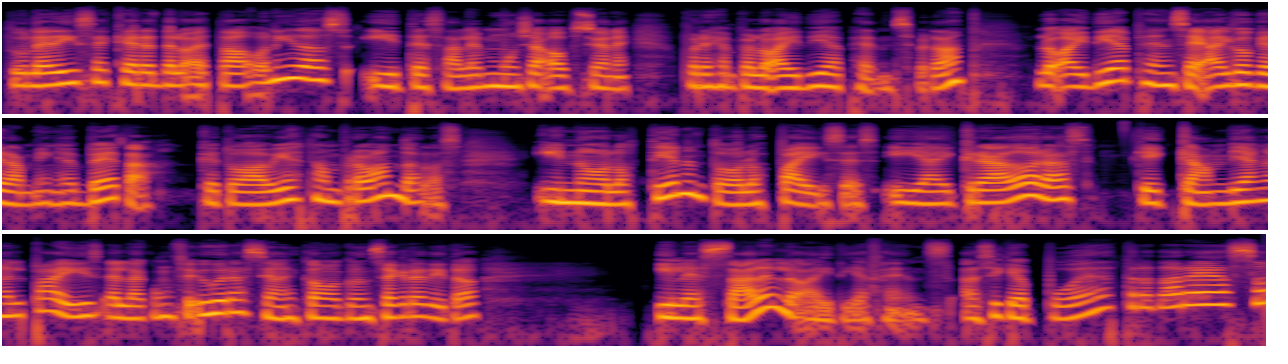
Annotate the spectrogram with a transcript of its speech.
Tú le dices que eres de los Estados Unidos y te salen muchas opciones. Por ejemplo, los Idea Pens, ¿verdad? Los Idea Pens es algo que también es beta, que todavía están probándolos y no los tienen todos los países. Y hay creadoras que cambian el país en la configuración, es como que un secretito, y les salen los Idea Pens. Así que puedes tratar eso,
